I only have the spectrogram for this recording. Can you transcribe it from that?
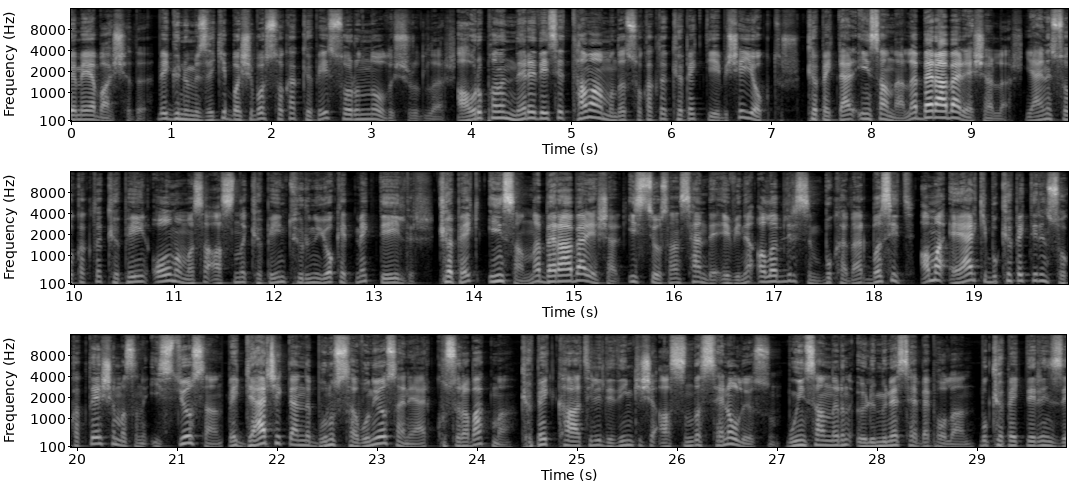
üremeye başladı. Ve günümüzdeki başıboş sokak köpeği sorununu oluşturdular. Avrupa'nın neredeyse tamamında sokakta köpek diye bir şey yoktur. Köpekler insanlarla beraber yaşarlar. Yani sokakta köpeğin olmaması aslında köpeğin türünü yok etmek değildir. Köpek insanla beraber yaşar. İstiyorsan sen de evine alabilirsin. Bu kadar basit. Ama eğer ki bu köpeklerin sokakta yaşamasını istiyorsan ve gerçekten de bunu savunuyorsan eğer kusura bakma. Köpek katili dediğin kişi aslında sen oluyorsun. Bu insanların ölümüne sebep olan, bu köpeklerin zehirlenmesine,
